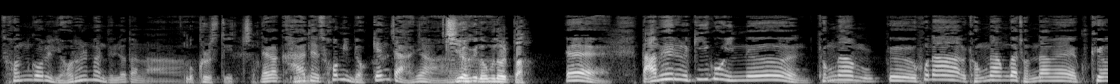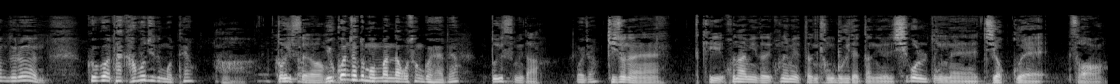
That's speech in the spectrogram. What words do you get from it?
선거를 열흘만 늘려달라. 뭐 그럴 수도 있죠. 내가 가야 될 섬이 몇 개인지 아냐. 지역이 너무 넓다. 예. 남해를 끼고 있는 경남 그 호남 경남과 전남의 국회의원들은 그거 다 가보지도 못해요. 아, 또 있어요. 유권자도 못 만나고 선거해야 돼요? 또 있습니다. 뭐죠? 기존에 특히 호남이 호남이 됐던 경북이 됐던 이 시골 동네 지역구에서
